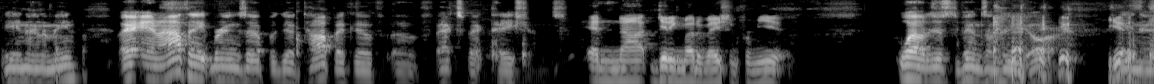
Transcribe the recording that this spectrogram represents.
You know what I mean? A- And I think it brings up a good topic of, of expectations. and not getting motivation from you. Well, it just depends on who you are. Yes. You know,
